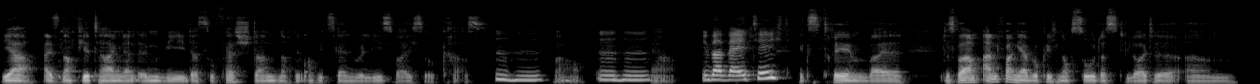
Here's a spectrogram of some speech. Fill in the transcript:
ja, als nach vier Tagen dann irgendwie das so feststand, nach dem offiziellen Release, war ich so krass. Mhm. Wow. Mhm. Ja, Überwältigt. extrem, weil das war am Anfang ja wirklich noch so, dass die Leute ähm,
